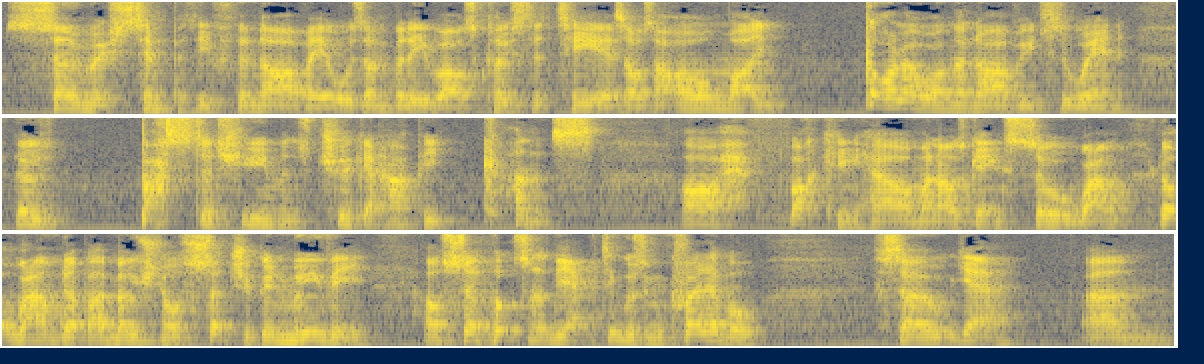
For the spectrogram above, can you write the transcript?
so much sympathy for the Na'vi. It was unbelievable. I was close to tears. I was like, oh my god, I want the Na'vi to win. Those bastard humans, trigger happy cunts. Oh fucking hell, man! I was getting so wound, not wound up, emotional. Such a good movie. I was so hooked on it. The acting was incredible. So yeah, um,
